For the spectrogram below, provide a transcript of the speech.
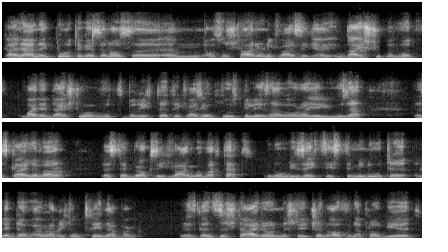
Geile Anekdote gestern aus, äh, ähm, aus dem Stadion. Ich weiß nicht, in Deichstube wird, bei der Deichstube wurde berichtet. Ich weiß nicht, ob du es gelesen hast oder ihr User. Das Geile war, dass der Burg sich warm gemacht hat und um die 60. Minute rennt er auf einmal Richtung Trainerbank. Und das ganze Stadion steht schon auf und applaudiert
